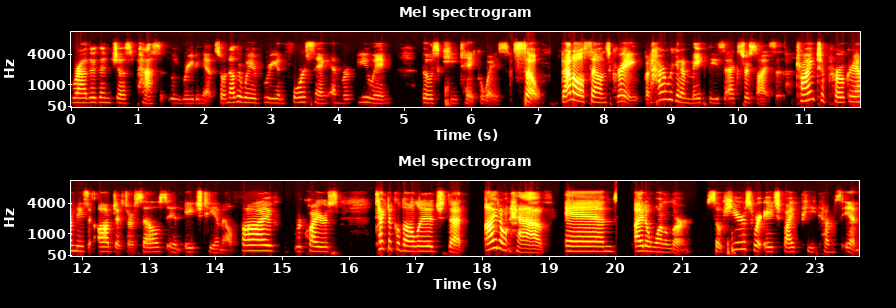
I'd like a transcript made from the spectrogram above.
rather than just passively reading it. So another way of reinforcing and reviewing those key takeaways. So that all sounds great, but how are we going to make these exercises? Trying to program these objects ourselves in HTML5 requires technical knowledge that I don't have and I don't want to learn. So here's where H5P comes in.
